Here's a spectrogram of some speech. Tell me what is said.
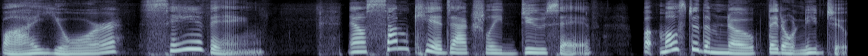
by your saving. Now, some kids actually do save, but most of them know they don't need to.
